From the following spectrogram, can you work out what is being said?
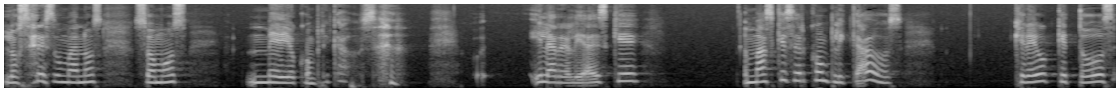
los seres humanos somos medio complicados. y la realidad es que más que ser complicados, creo que todos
